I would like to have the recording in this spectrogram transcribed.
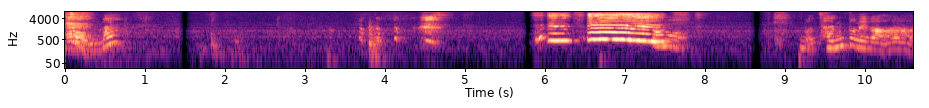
엄마? 어머 뭐잘 먹던 애가.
